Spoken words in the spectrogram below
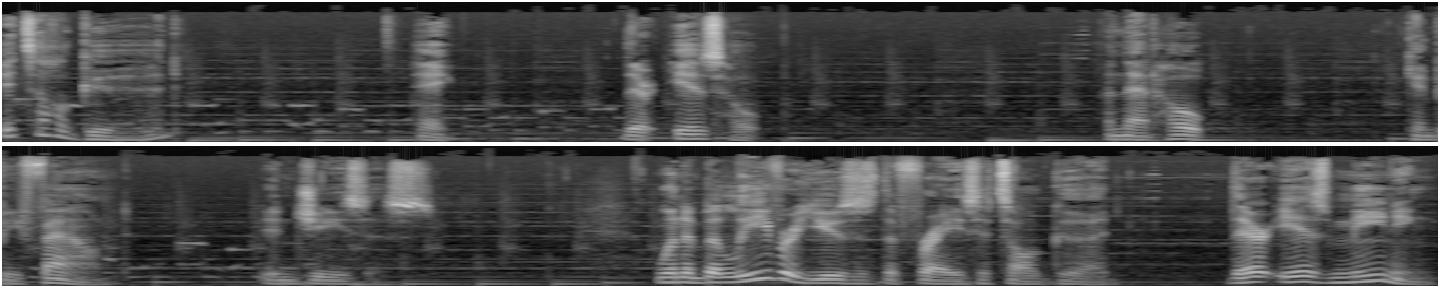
It's all good. Hey, there is hope. And that hope can be found in Jesus. When a believer uses the phrase, it's all good, there is meaning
